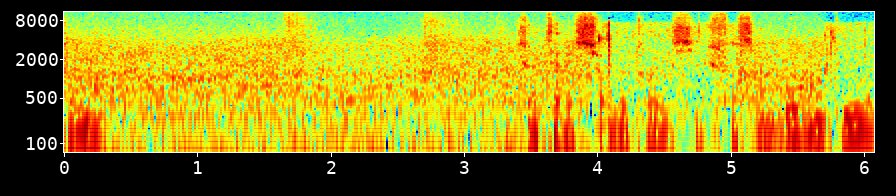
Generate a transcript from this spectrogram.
seulement. Faut que j'atterrisse sur le toit ici, que je fasse un bon tour.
